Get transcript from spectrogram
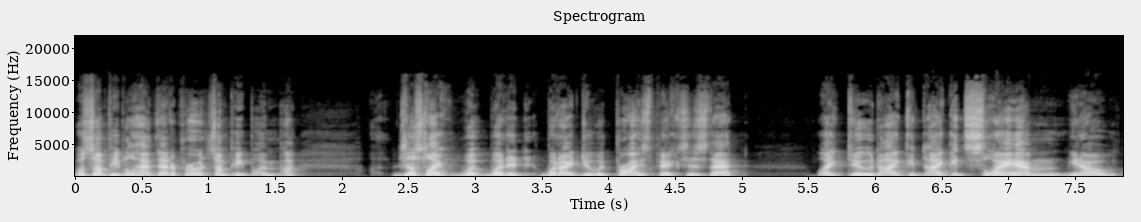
Well, some people have that approach. Some people, uh, just like what what it what I do with Prize Picks is that, like, dude, I could I could slam you know,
